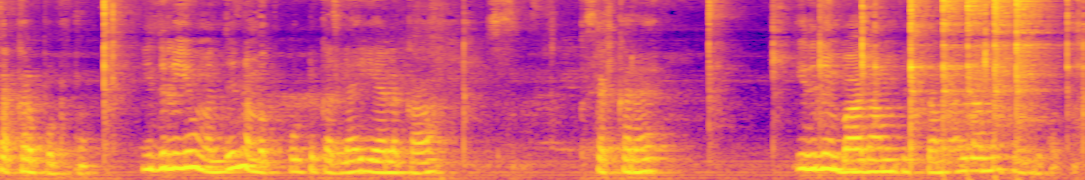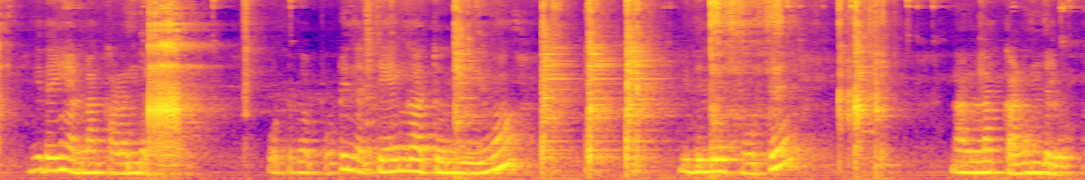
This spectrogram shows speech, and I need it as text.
சர்க்கரை போட்டிருக்கோம். இதுலேயும் வந்து நம்ம பொட்டுக்கடலை ஏலக்காய் சர்க்கரை இதுலேயும் பாதாம் பிஸ்தா எல்லாமே செஞ்சுருக்கோம் இதையும் எல்லாம் கலந்துருக்கோம் ஒட்டுக்கா போட்டு இந்த தேங்காய் துணியையும் இதிலே போட்டு நல்லா கலந்துருவோம்.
